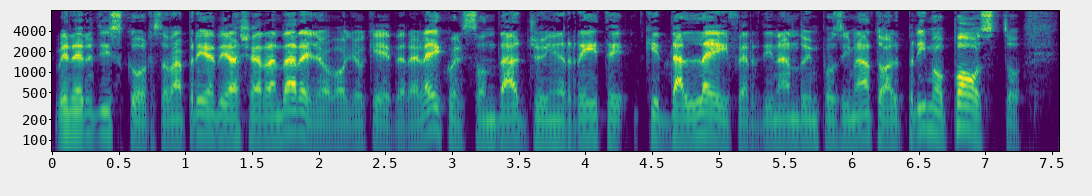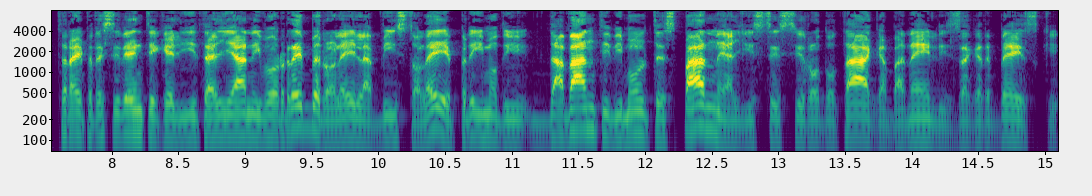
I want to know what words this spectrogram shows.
venerdì scorso, ma prima di lasciare andare glielo voglio chiedere, lei quel sondaggio in rete che da lei, Ferdinando Imposimato, al primo posto tra i presidenti che gli italiani vorrebbero, lei l'ha visto, lei è primo di, davanti di molte spanne agli stessi Rodotà, Gabanelli, Zagrebeschi,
